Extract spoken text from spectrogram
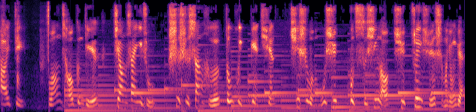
ID？王朝更迭，江山易主，世事山河都会变迁。其实我们无需不辞辛劳去追寻什么永远，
